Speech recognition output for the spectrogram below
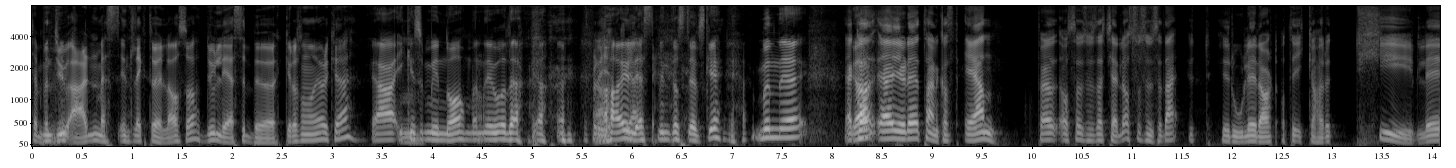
det er Men du er den mest intellektuelle også. Du leser bøker og sånn, gjør du ikke det? Ja, ikke så mye nå, men jo, det ja. Jeg har jo lest min Dostojevskij. Men eh, Jeg, Ja. kan, jeg gir det terningkast én. For jeg også synes det er kjedelig. Og så syns jeg det er utrolig rart at de ikke har et tydelig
